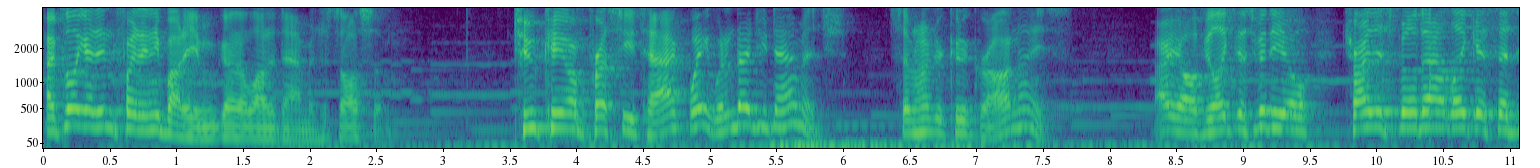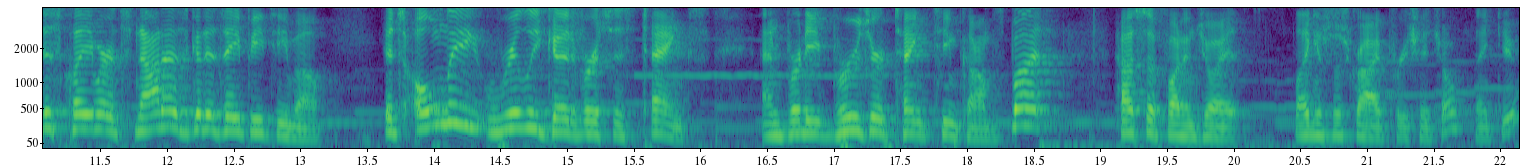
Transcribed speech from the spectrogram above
I feel like I didn't fight anybody and we got a lot of damage. It's awesome. 2k on press the attack. Wait, when did I do damage? 700 coup de grace? Nice. Alright, y'all. If you like this video, try this build out. Like I said, disclaimer, it's not as good as AP Teemo. It's only really good versus tanks and pretty bruiser tank team comps. But have some fun. Enjoy it. Like and subscribe. Appreciate y'all. Thank you.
